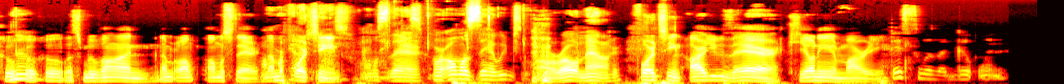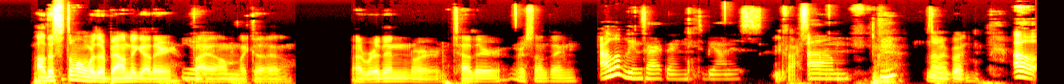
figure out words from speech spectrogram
Cool, No. cool, cool. Let's move on. Number almost there. Oh Number my gosh, fourteen. yes, almost like there. We're almost there. We just on a roll now. Fourteen. Are you there, Keone and Mari? This was a good one. Oh, this is the one where they're bound together Yeah. by um like a a ribbon or tether or something. I love the entire thing, to be honest. Classic. Um, no, no, go ahead. oh,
